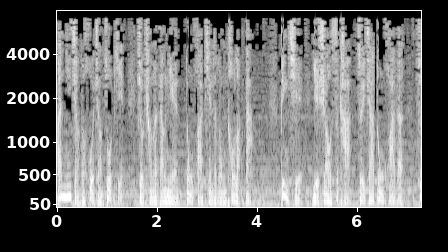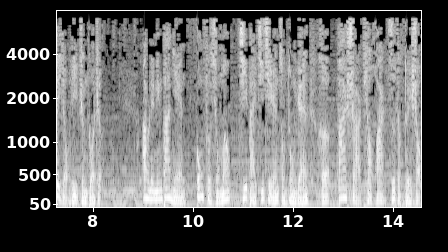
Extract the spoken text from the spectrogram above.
安妮奖的获奖作品就成了当年动画片的龙头老大，并且也是奥斯卡最佳动画的最有力争夺者。二零零八年，《功夫熊猫》击败《机器人总动员》和《巴什尔跳华尔兹》等对手，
